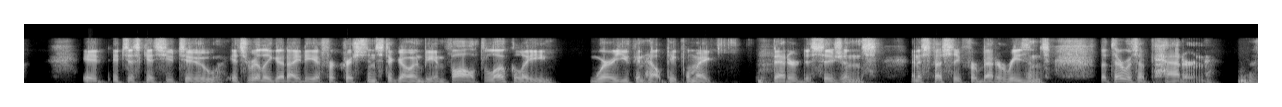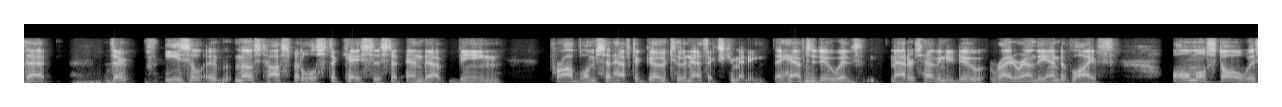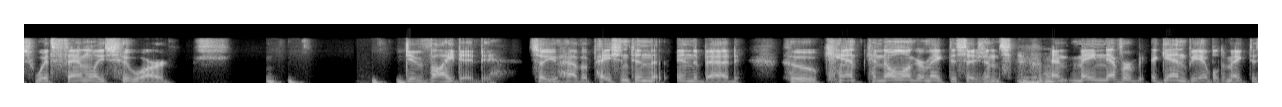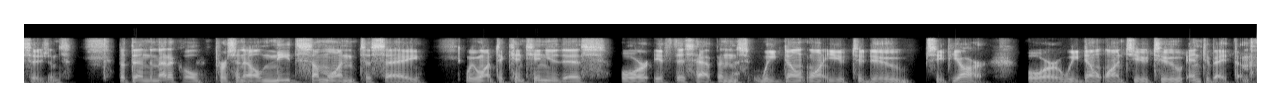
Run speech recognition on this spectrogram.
It it just gets you to. It's a really good idea for Christians to go and be involved locally, where you can help people make better decisions and especially for better reasons. But there was a pattern that the easily most hospitals, the cases that end up being problems that have to go to an ethics committee. They have to hmm. do with matters having to do right around the end of life, almost always with families who are divided. So you have a patient in the in the bed who can't can no longer make decisions Mhm. and may never again be able to make decisions. But then the medical personnel need someone to say, we want to continue this, or if this happens, we don't want you to do CPR, or we don't want you to intubate them,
